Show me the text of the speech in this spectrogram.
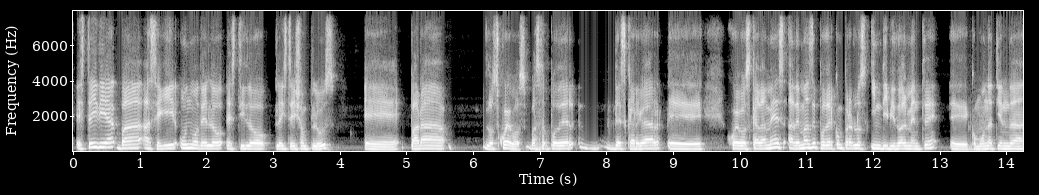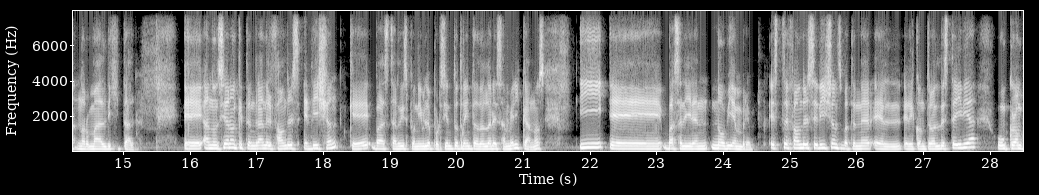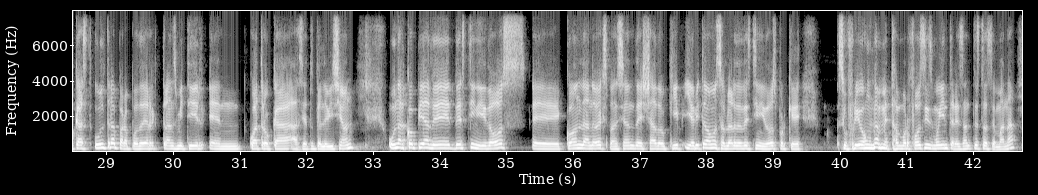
Stadia va a seguir un modelo estilo PlayStation Plus eh, para los juegos. Vas a poder descargar eh, juegos cada mes, además de poder comprarlos individualmente eh, como una tienda normal digital. Eh, anunciaron que tendrán el Founders Edition, que va a estar disponible por 130 dólares americanos y eh, va a salir en noviembre. Este Founders Edition va a tener el, control de Stadia, un Chromecast Ultra para poder transmitir en 4K hacia tu televisión, una copia de Destiny 2 eh, con la nueva expansión de Shadow Keep. Y ahorita vamos a hablar de Destiny 2 porque sufrió una metamorfosis muy interesante esta semana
